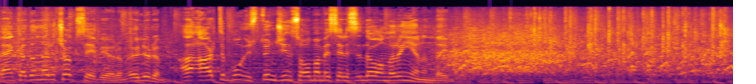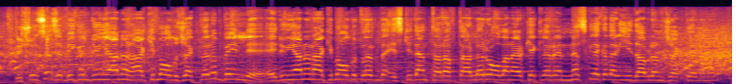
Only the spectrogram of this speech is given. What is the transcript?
Ben kadınları çok seviyorum, ölürüm. Artı bu üstün cins olma meselesinde onların yanındayım. Düşünsenize bir gün dünyanın hakimi olacakları belli. E dünyanın hakimi olduklarında eskiden taraftarları olan erkeklere nasıl ne kadar iyi davranacaklarını...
